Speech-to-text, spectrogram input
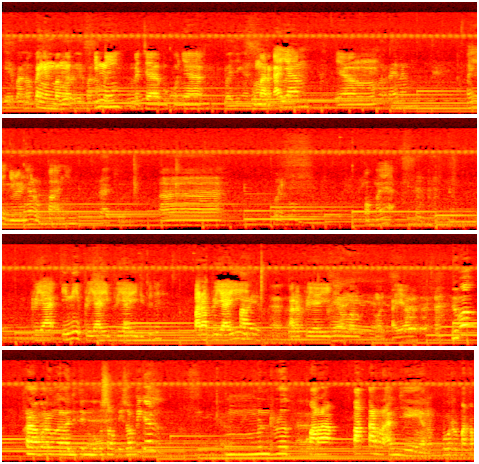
gue pengen banget ini baca bukunya bajingan Umar Kayam yang apa ya judulnya lupa nih. Eh, pokoknya pria ini priai priai gitu deh. Para priai, air. para priainya Umar Umar Kayam. Coba kenapa lu nggak lanjutin buku Shopee? Shopee kan menurut para pakar anjir, menurut pakar,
